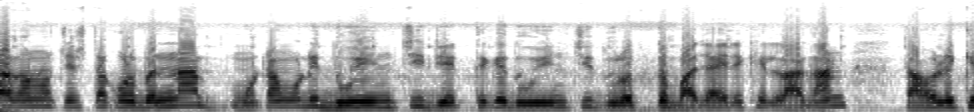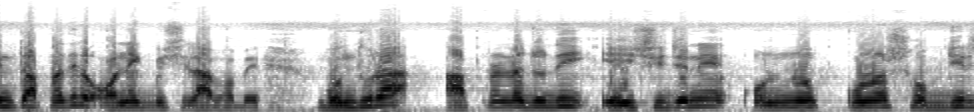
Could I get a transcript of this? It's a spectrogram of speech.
লাগানোর চেষ্টা করবেন না, মোটামুটি দুই ইঞ্চি, দেড় থেকে দুই ইঞ্চি দূরত্ব বজায় রেখে লাগান, তাহলে কিন্তু আপনাদের অনেক বেশি লাভ হবে। বন্ধুরা, আপনারা যদি এই সিজনে অন্য কোনো সবজির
